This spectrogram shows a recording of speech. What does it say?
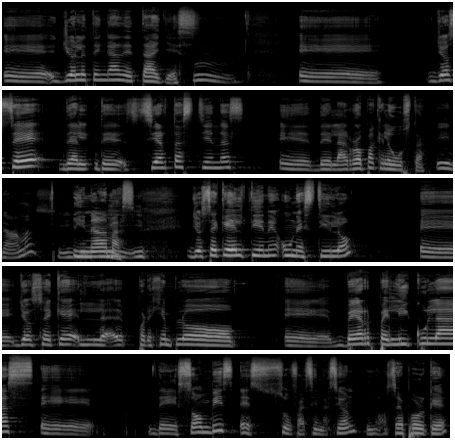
eh, yo le tenga detalles. Mm. Eh, yo sé de, de ciertas tiendas eh, de la ropa que le gusta. Y nada más. Y nada más. y- Yo sé que él tiene un estilo. yo sé que, por ejemplo, eh, ver películas eh, de zombies es su fascinación. No sé por qué.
